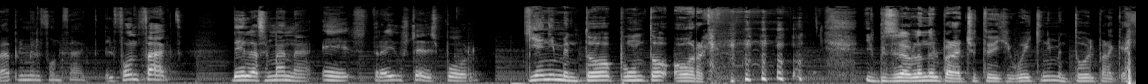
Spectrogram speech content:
va primero el fun fact. El fun fact de la semana es traído ustedes por ¿Quién inventó .org? y pues hablando del parachute dije, güey, ¿quién inventó el paracaídas?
